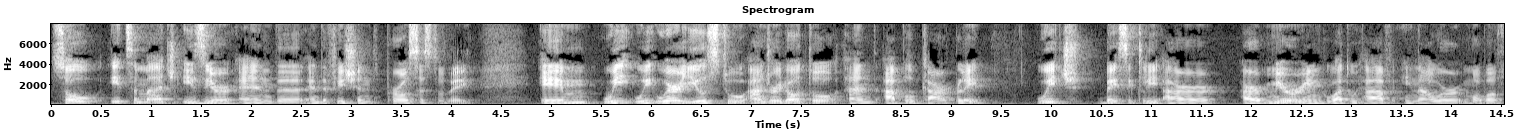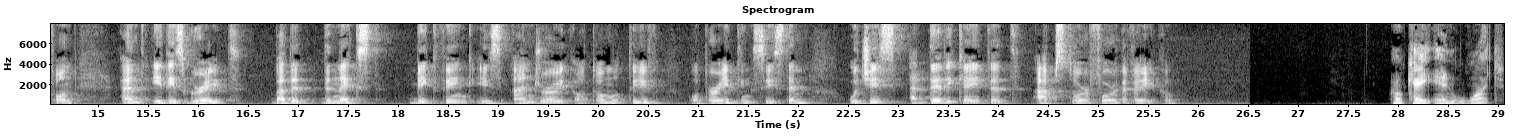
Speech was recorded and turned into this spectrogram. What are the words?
So it's a much easier and, uh, and efficient process today. Um, we, we, we're used to Android Auto and Apple CarPlay, which basically are, are mirroring what we have in our mobile phone. And it is great. But the, the next big thing is Android Automotive Operating System, which is a dedicated app store for the vehicle. Okay, and what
